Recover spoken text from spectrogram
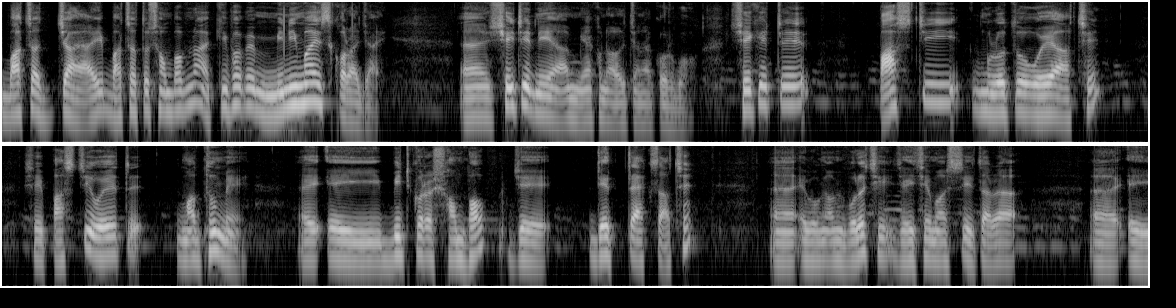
বাঁচা যায়, বাঁচা তো সম্ভব না, কীভাবে মিনিমাইজ করা যায় সেইটি নিয়ে আমি এখন আলোচনা করব। সেক্ষেত্রে পাঁচটি মূলত ওয়ে আছে। সেই পাঁচটি ওয়েতে মাধ্যমে এই- বিট করা সম্ভব যে ডেথ ট্যাক্স আছে। এবং আমি বলেছি যে এইচ এম এইচএমআরসি তারা এই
